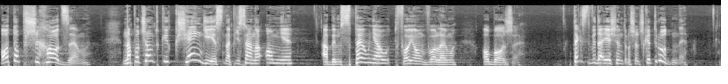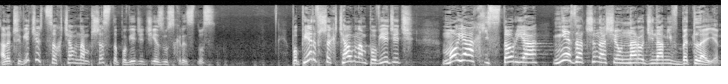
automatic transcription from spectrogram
oto przychodzę. Na początku księgi jest napisano o mnie, abym spełniał Twoją wolę, o Boże. Tekst wydaje się troszeczkę trudny, ale czy wiecie, co chciał nam przez to powiedzieć Jezus Chrystus? Po pierwsze, chciał nam powiedzieć, moja historia nie zaczyna się narodzinami w Betlejem.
